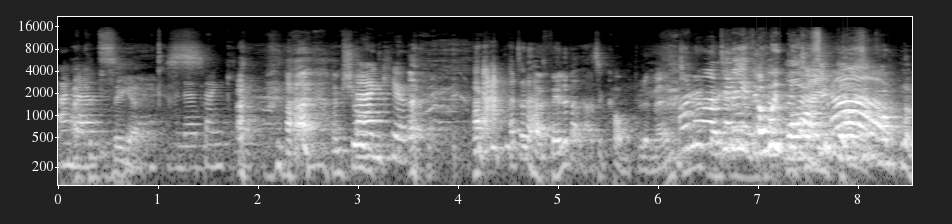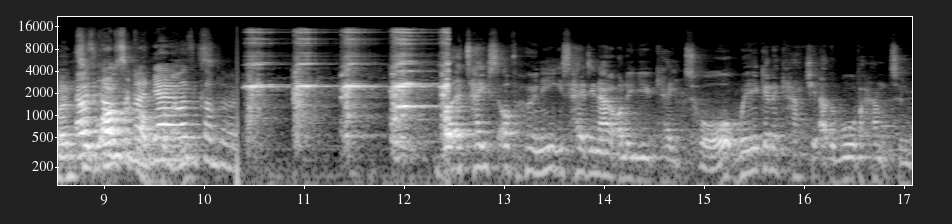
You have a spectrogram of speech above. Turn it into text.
I know. could see it. I know. Thank you. I'm sure. Thank you. I don't know how I feel about that as a compliment. Oh, no, I'll make take it- it as a Oh, it was, it compliment. was a Oh, compliment. It was a compliment. Yeah, it was a compliment. Well, A Taste of Honey is heading out on a UK tour. We're going to catch it at the Wolverhampton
